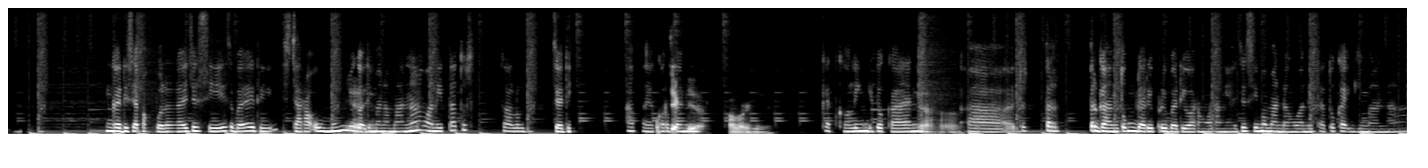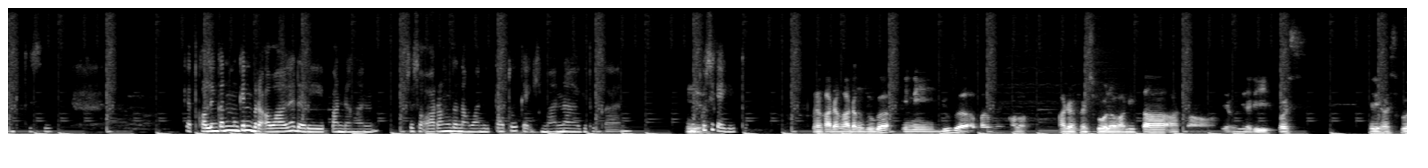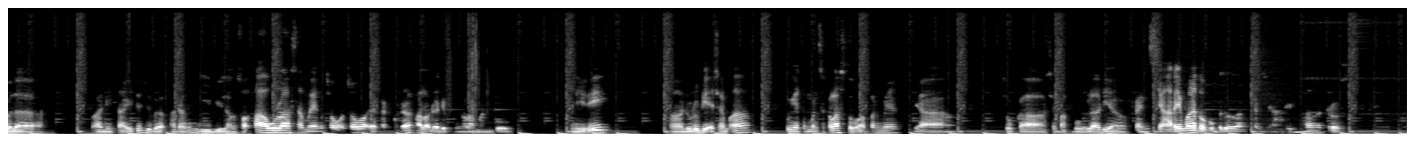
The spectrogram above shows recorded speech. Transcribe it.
nggak di sepak bola aja sih sebenarnya di secara umum Iya, juga iya. di mana-mana wanita tuh selalu jadi apa ya Objek korban ya kalau ini. catcalling gitu kan Ya. Uh, itu ter- tergantung dari pribadi orang-orangnya aja sih memandang wanita tuh kayak gimana gitu sih. Catcalling kan mungkin berawalnya dari pandangan seseorang tentang wanita tuh kayak gimana gitu kan. Iya. Menurutku sih kayak gitu. Nah kadang-kadang juga ini juga apa namanya kalau ada fans bola wanita atau yang jadi host jadi host bola wanita itu juga kadang dibilang sok tahu lah sama yang cowok-cowok ya kan padahal kalau dari pengalamanku sendiri eh, dulu di SMA punya teman sekelas tuh apa namanya yang suka sepak bola dia fansnya Arema tuh kebetulan fansnya Arema terus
